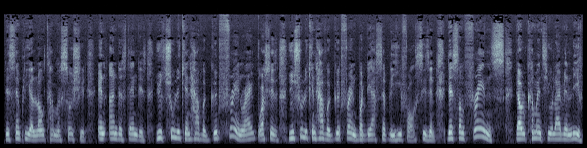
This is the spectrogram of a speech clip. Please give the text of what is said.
They're simply a long time associate. And understand this: you truly can have a good friend, right? Watch this. You truly can have a good friend, but they are simply here for a season. There's some friends that will come into your life and leave,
